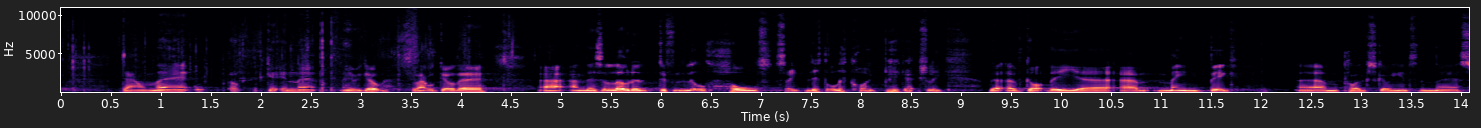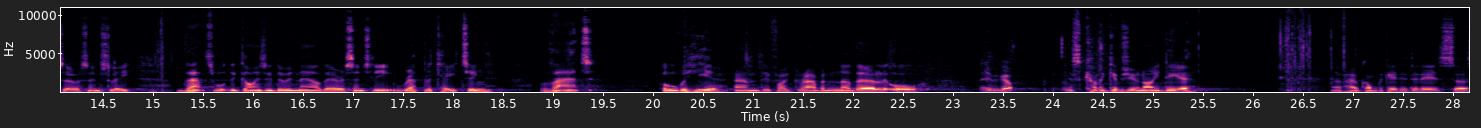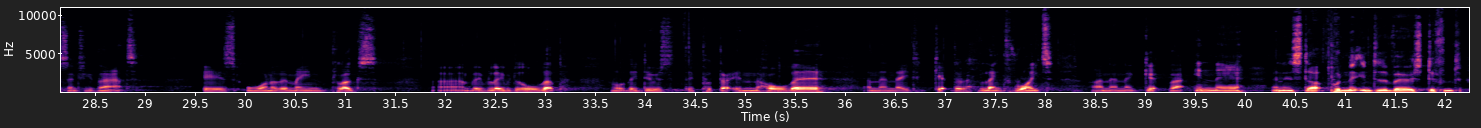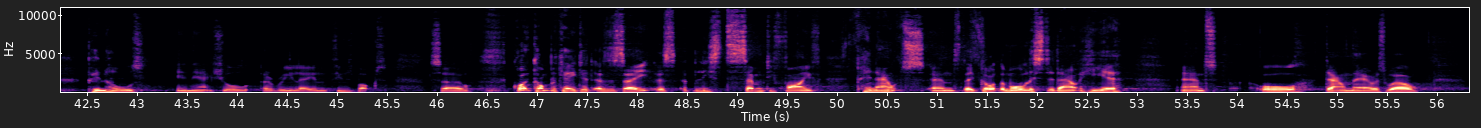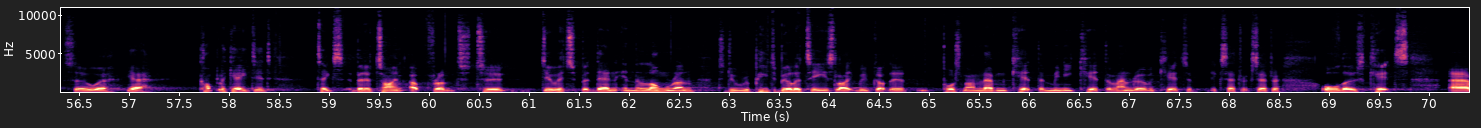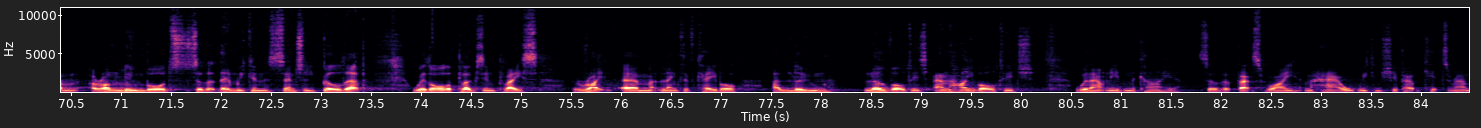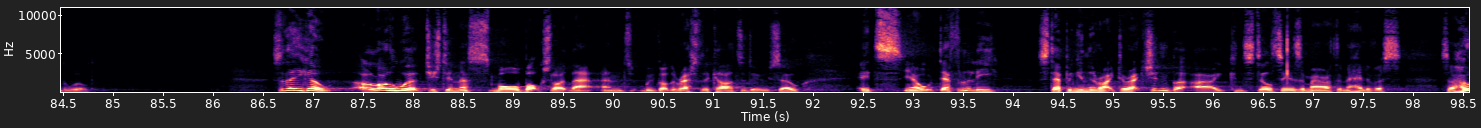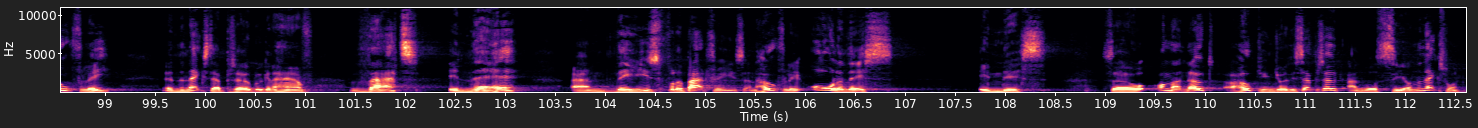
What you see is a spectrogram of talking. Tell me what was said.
down there. Oh, get in there. There we go. So that would go there. Uh, and there's a load of different little holes, say little, they're quite big actually, that have got the uh, um, main big um, plugs going into them there. So essentially, that's what the guys are doing now. They're essentially replicating that over here. And if I grab another little, there we go. This kind of gives you an idea of how complicated it is. So essentially that is one of the main plugs. And they've labelled it all up. And what they do is they put that in the hole there, and then they'd get the length right, and then they'd get that in there, and then start putting it into the various different pinholes in the actual uh, relay and fuse box. So quite complicated, as I say, there's at least 75 pinouts, and they've got them all listed out here, and all down there as well. So uh, yeah, complicated, takes a bit of time up front to do it, but then in the long run, to do repeatabilities, like we've got the Porsche 911 kit, the Mini kit, the Land Rover kit, etc., etc., all those kits um, are on loom boards so that then we can essentially build up with all the plugs in place, the right um, length of cable, a loom, low voltage and high voltage, without needing the car here. So that that's why and how we can ship out kits around the world. So there you go. A lot of work just in a small box like that, and we've got the rest of the car to do. So it's you know definitely stepping in the right direction, but I can still see there's a marathon ahead of us. So hopefully, in the next episode, we're going to have that in there and these full of batteries, and hopefully all of this in this. So, on that note, I hope you enjoyed this episode, and we'll see you on the next one.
